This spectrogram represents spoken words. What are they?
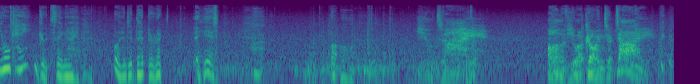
You okay? Good thing I landed that direct hit. Uh-oh. You'll die. All of you are going to die!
